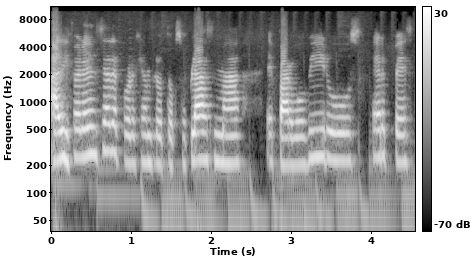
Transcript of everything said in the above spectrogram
A diferencia de, por ejemplo, toxoplasma, eh, parvovirus, herpes,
